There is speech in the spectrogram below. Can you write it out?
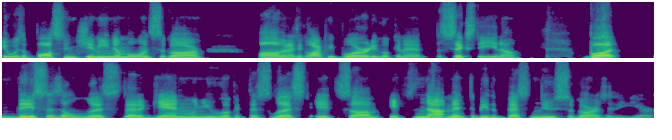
It was a Boston Jimmy number one cigar. Um, and I think a lot of people are already looking at the 60, you know. But this is a list that again when you look at this list it's um it's not meant to be the best new cigars of the year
